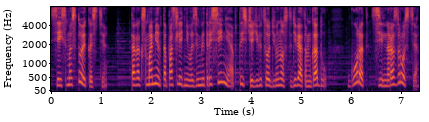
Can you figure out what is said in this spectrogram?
сейсмостойкости, так как с момента последнего землетрясения в 1999 году город сильно разросся,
